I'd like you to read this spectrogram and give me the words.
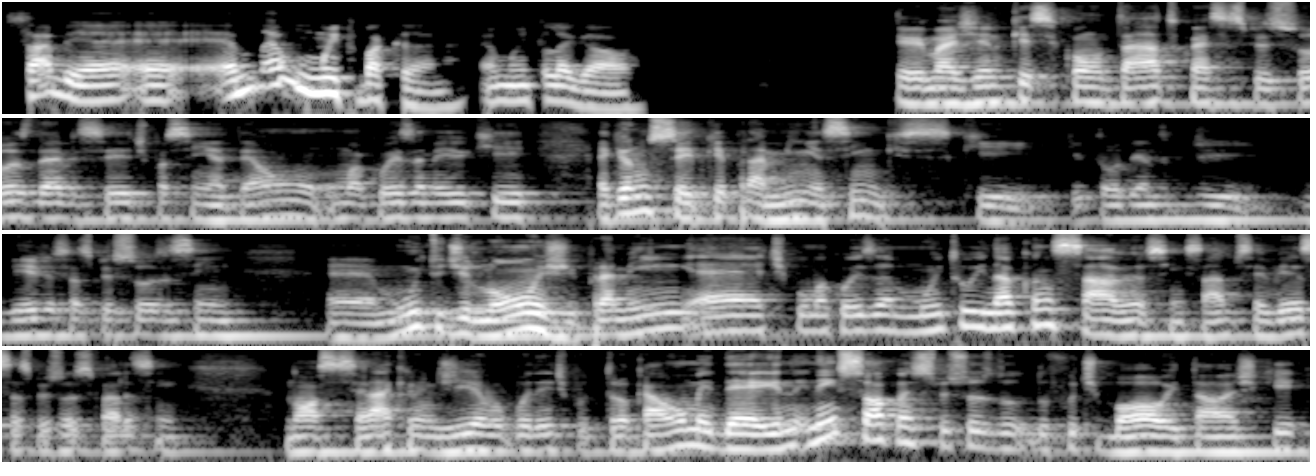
Sabe, é, é, é, é muito bacana, é muito legal. Eu imagino que esse contato com essas pessoas deve ser, tipo assim, até um, uma coisa meio que. É que eu não sei, porque para mim, assim, que, que, tô dentro de. Vejo essas pessoas, assim, é, muito de longe, para mim é, tipo, uma coisa muito inalcançável, assim, sabe? Você vê essas pessoas e fala assim nossa, será que um dia eu vou poder tipo, trocar uma ideia? E nem só com essas pessoas do, do futebol e tal, acho que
